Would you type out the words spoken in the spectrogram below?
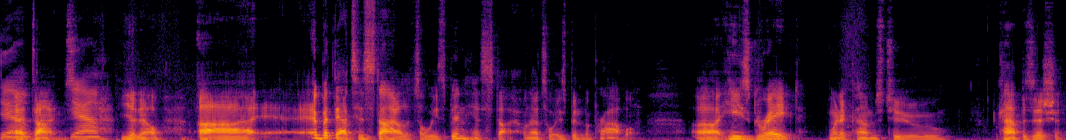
Yeah. at times. Yeah. You know, uh, but that's his style. It's always been his style, and that's always been the problem. Uh, he's great when it comes to composition.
